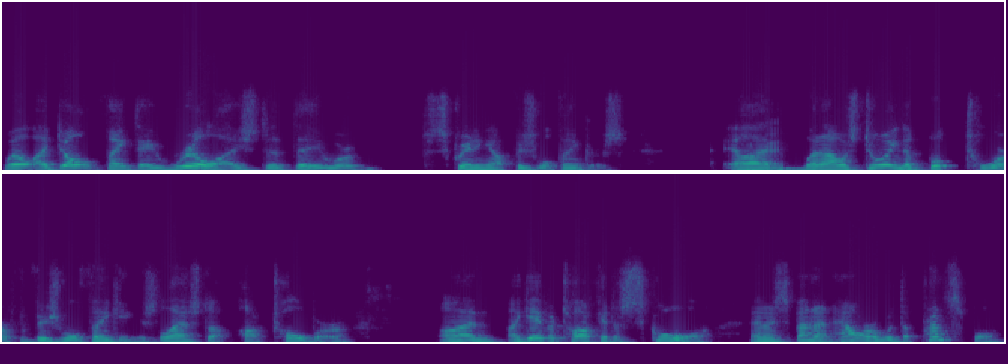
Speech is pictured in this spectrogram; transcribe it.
Well, I don't think they realized that they were screening out visual thinkers. Uh, okay. When I was doing the book tour for visual thinking, this last October, um, I gave a talk at a school and I spent an hour with the principal,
